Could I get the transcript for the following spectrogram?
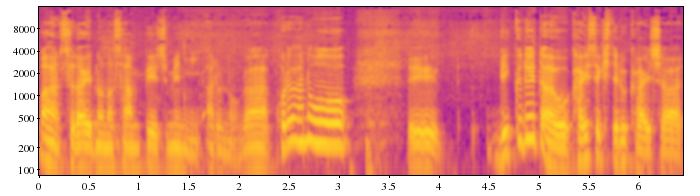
まあ、スライドの3ページ目にあるのが、これはあの、えービッグデータを解析している会社、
